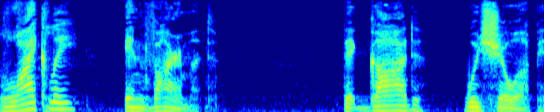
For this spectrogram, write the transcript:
unlikely environment that God would show up in.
